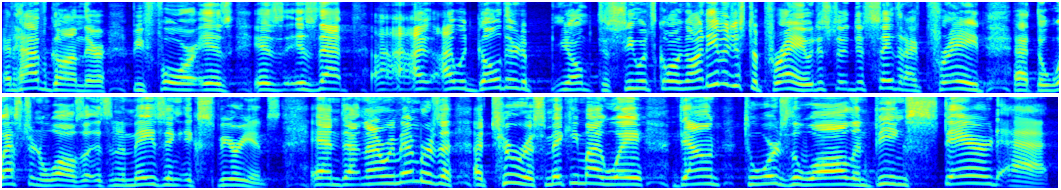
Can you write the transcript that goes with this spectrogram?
and have gone there before is, is, is that I, I would go there to, you know, to see what's going on, even just to pray, just to just say that I've prayed at the Western Walls. It's an amazing experience. And, uh, and I remember as a, a tourist making my way down towards the wall and being stared at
